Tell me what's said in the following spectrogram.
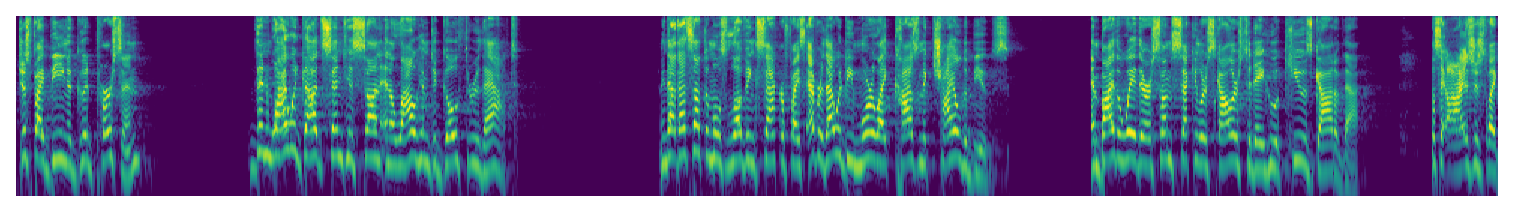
just by being a good person, then why would God send his son and allow him to go through that? I mean, that, that's not the most loving sacrifice ever. That would be more like cosmic child abuse. And by the way, there are some secular scholars today who accuse God of that. They'll say, oh, it's just like,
